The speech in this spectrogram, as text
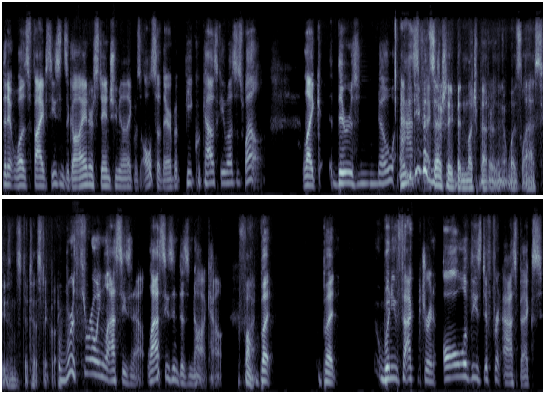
than it was five seasons ago. I understand Jimmy Lake was also there, but Pete Kwiatkowski was as well. Like there's no And the defense has actually been much better than it was last season statistically. We're throwing last season out. Last season does not count. Fine. But but when you factor in all of these different aspects,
